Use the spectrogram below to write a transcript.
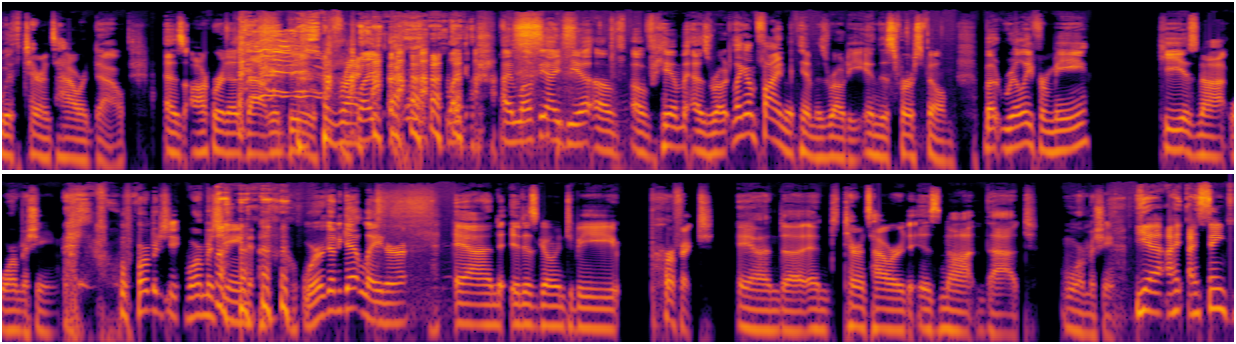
with Terrence Howard now. As awkward as that would be, Right. Like, like I love the idea of of him as Rhodey. Like I'm fine with him as Rhodey in this first film, but really for me, he is not War Machine. War Machine. War Machine. we're going to get later, and it is going to be perfect. And uh, and Terrence Howard is not that War Machine. Yeah, I, I think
